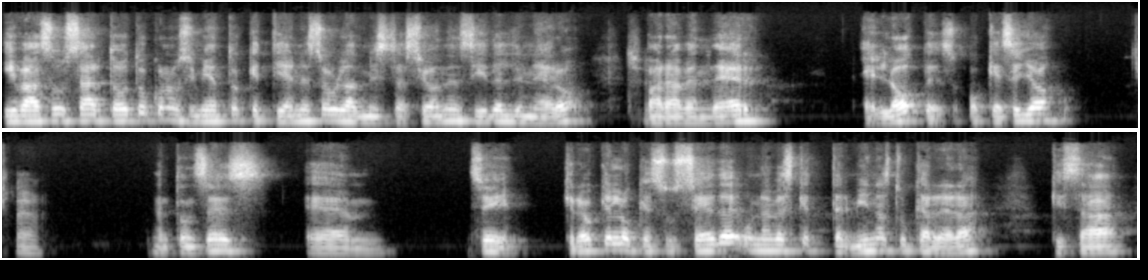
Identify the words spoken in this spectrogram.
y vas a usar todo tu conocimiento que tienes sobre la administración en sí del dinero para vender elotes o qué sé yo. Entonces, em, sí, creo que lo que sucede una vez que terminas tu carrera quizá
